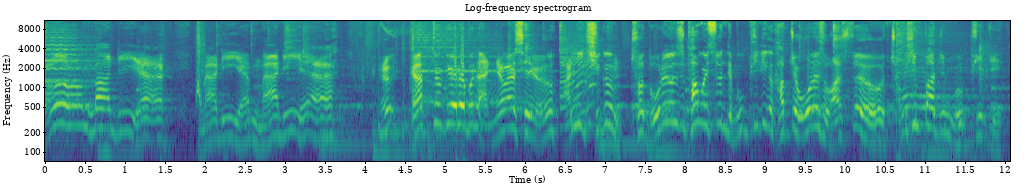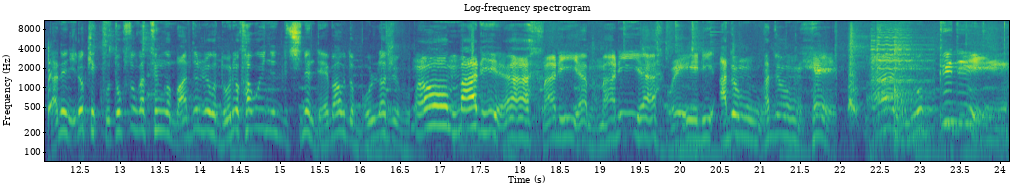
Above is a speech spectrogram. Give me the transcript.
어 마리아 마리아 마리아 어, 깍두기 여러분 안녕하세요. 아니 지금 저 노래 연습하고 있었는데 무피디가 갑자기 원해서 왔어요. 정신 빠진 무피디. 나는 이렇게 구독송 같은 거 만들려고 노력하고 있는데 지는 내 마음도 몰라주고. 어 마리아 마리아 마리아 왜 이리 아둥아둥해? 아 무피디.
